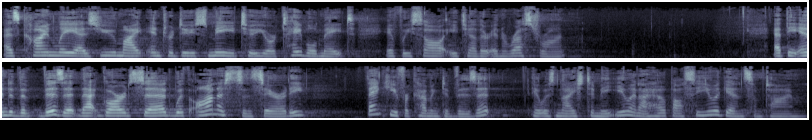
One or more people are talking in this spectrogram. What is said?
as kindly as you might introduce me to your table mate if we saw each other in a restaurant. At the end of the visit, that guard said with honest sincerity, Thank you for coming to visit. It was nice to meet you, and I hope I'll see you again sometime.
